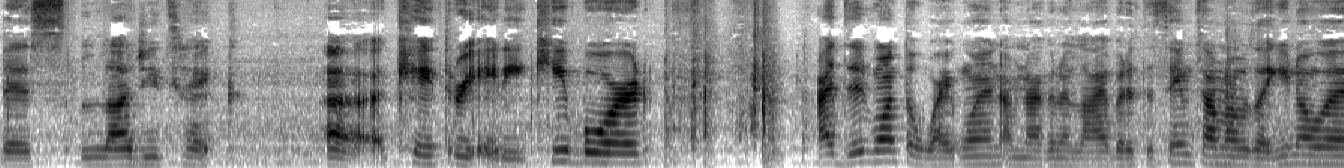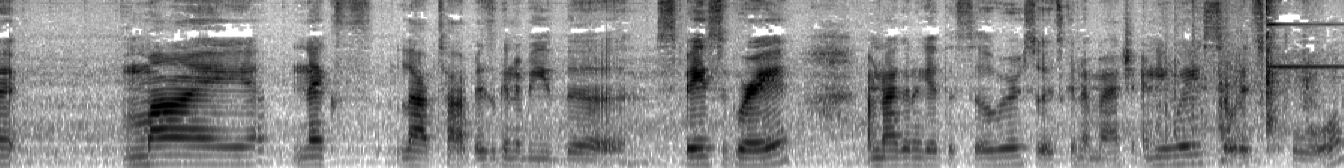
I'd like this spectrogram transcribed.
this Logitech uh, K380 keyboard I did want the white one, I'm not gonna lie, but at the same time I was like, you know what? My next laptop is gonna be the space gray. I'm not gonna get the silver, so it's gonna match anyway, so it's cool.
